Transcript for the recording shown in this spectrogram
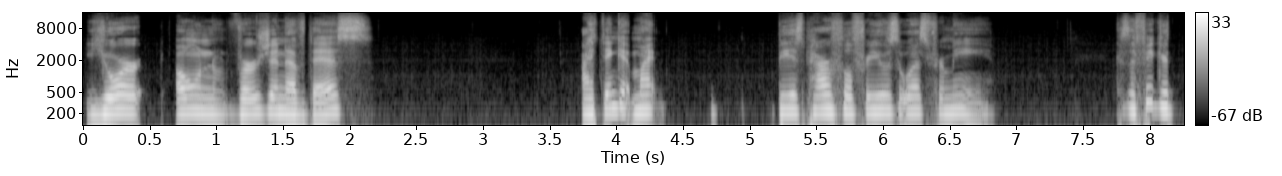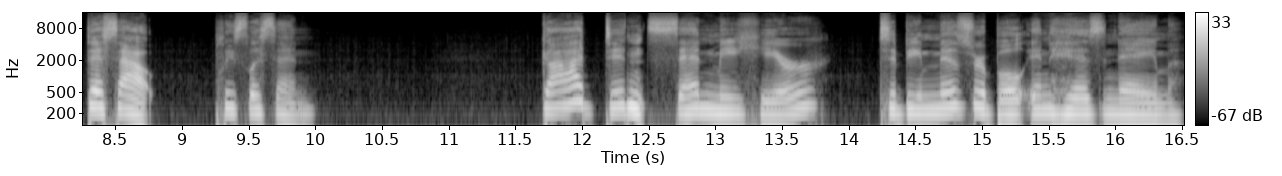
your own version of this, I think it might be as powerful for you as it was for me. Because I figured this out. Please listen. God didn't send me here to be miserable in His name.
